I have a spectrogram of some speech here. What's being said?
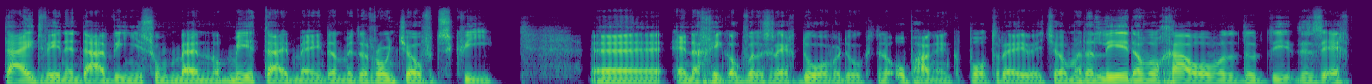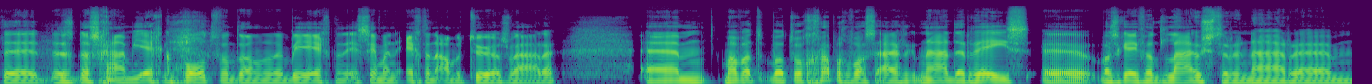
tijd winnen. En daar win je soms bijna nog meer tijd mee dan met een rondje over het circuit. Eh, en dan ging ik ook wel eens rechtdoor, waardoor ik de ophang en kapot reed, weet je wel. Maar dat leer je dan wel gauw, hoor, want dat, doet die, dat is echt, eh, dat dan schaam je echt kapot, want dan eh, ben je echt een, zeg maar, echt een amateur als het ware. Ehm, maar wat, wat wel grappig was eigenlijk, na de race was ik even aan het luisteren naar, ehm,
